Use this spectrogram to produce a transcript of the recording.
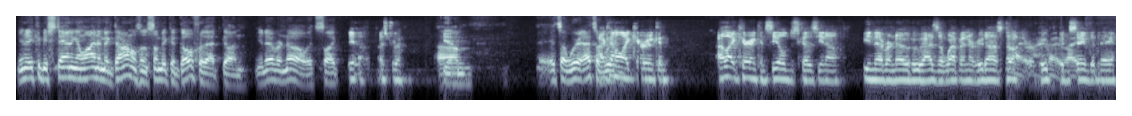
you know, you could be standing in line at McDonald's and somebody could go for that gun. You never know. It's like, Yeah, that's true. Yeah. um, it's a weird, that's a I kind of like carrying. Con- I like carrying concealed just because you know you never know who has a weapon or who doesn't, Right, or who right, could right. save the day.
